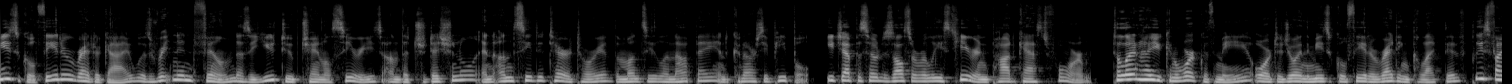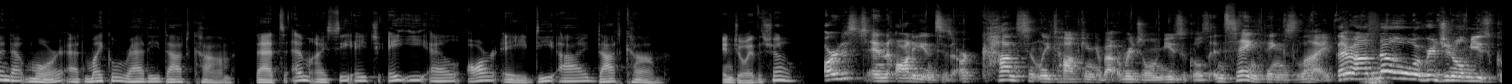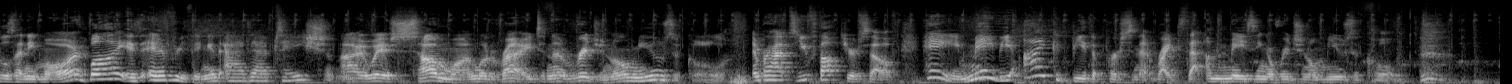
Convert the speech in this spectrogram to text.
Musical Theater Writer Guy was written and filmed as a YouTube channel series on the traditional and unceded territory of the Munsee Lenape and Canarsie people. Each episode is also released here in podcast form. To learn how you can work with me or to join the Musical Theater Writing Collective, please find out more at michaelradi.com. That's M I C H A E L R A D I.com. Enjoy the show. Artists and audiences are constantly talking about original musicals and saying things like, There are no original musicals anymore. Why is everything an adaptation? I wish someone would write an original musical. And perhaps you've thought to yourself, Hey, maybe I could be the person that writes that amazing original musical.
